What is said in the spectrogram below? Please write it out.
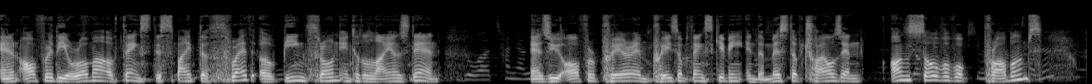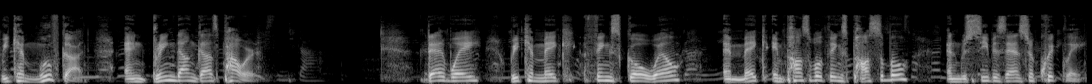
and offered the aroma of thanks despite the threat of being thrown into the lion's den. As we offer prayer and praise of thanksgiving in the midst of trials and unsolvable problems, we can move God and bring down God's power. That way, we can make things go well and make impossible things possible and receive His answer quickly.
